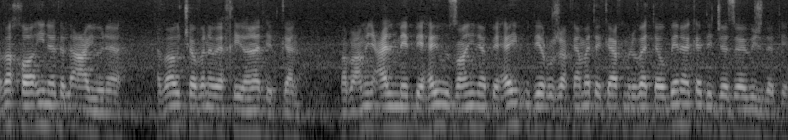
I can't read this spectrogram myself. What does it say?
هذا خائنة الأعين هذا هو شافنا بخيانات كان رب العالمين علم بهاي وظانين بهاي ودي رجع قيامته كاف مروفته وبينك دي جزاء وجدته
